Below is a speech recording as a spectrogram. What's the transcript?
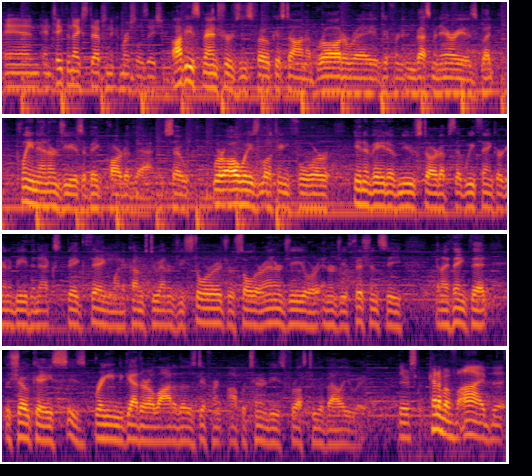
and, and take the next steps into commercialization. Obvious Ventures is focused on a broad array of different investment areas, but clean energy is a big part of that. So we're always looking for innovative new startups that we think are going to be the next big thing when it comes to energy storage or solar energy or energy efficiency. And I think that the showcase is bringing together a lot of those different opportunities for us to evaluate. There's kind of a vibe that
